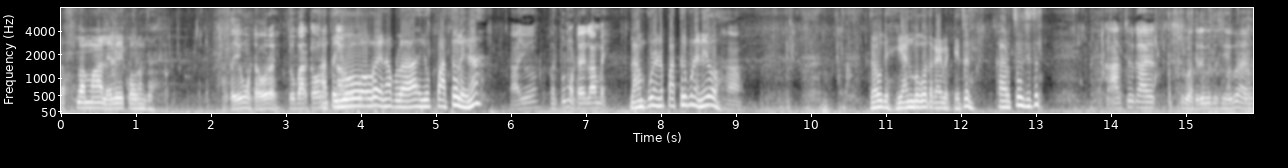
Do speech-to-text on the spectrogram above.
कसला माल आहे बे एक वावरांचा. आता यो मोठा वर आहे तो बारका वर आता यो वावर आहे ना आपला. यो पातळ आहे ना? हा यो भरपूर मोठा आहे लांब आहे. लांब पण आहे ना पातळ पण आहे ना यो? हा. जाऊ दे यान बघू आता काय भेटते चल कार चल चल कारचं काय सुरुवातीला घेतलं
